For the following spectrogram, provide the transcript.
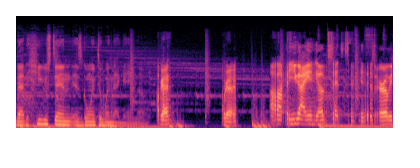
that Houston is going to win that game, though. Okay. Okay. Uh, you got any upsets in, in this early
